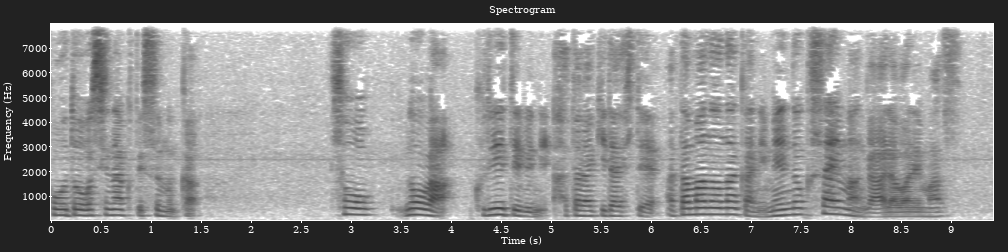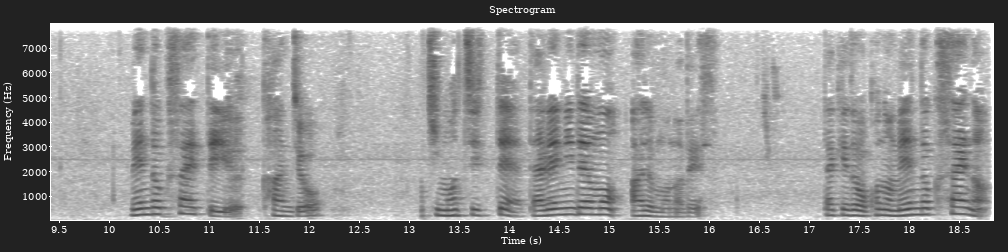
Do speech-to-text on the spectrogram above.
行動をしなくて済むかそう脳がクリエイティブに働き出して頭の中に面倒くさいマンが現れます。面倒くさいっていう感情気持ちって誰にでもあるものです。だけどこの面倒くさいの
